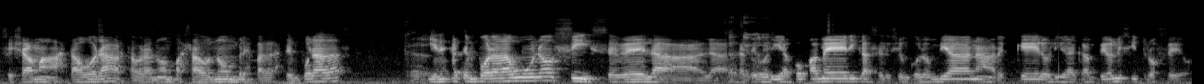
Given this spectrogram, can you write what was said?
se llama hasta ahora, hasta ahora no han pasado nombres para las temporadas. Y en esta temporada 1 sí se ve la, categoría. Copa América, Selección Colombiana, Arquero, Liga de Campeones y Trofeo.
